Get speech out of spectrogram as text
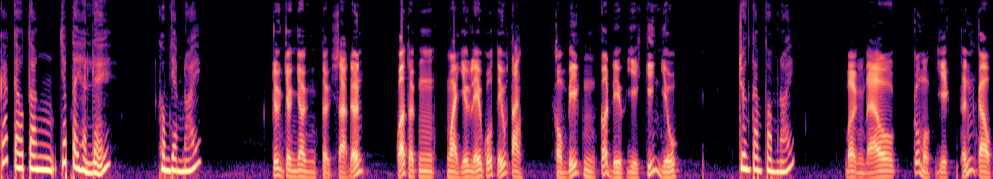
Các cao tăng chắp tay hành lễ. Không gian nói Trương chân nhân từ xa đến, quả thật ngoài dự liệu của tiểu tăng, không biết có điều gì kiến dụ. Trương Tam Phong nói Bần đạo có một việc thỉnh cầu.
